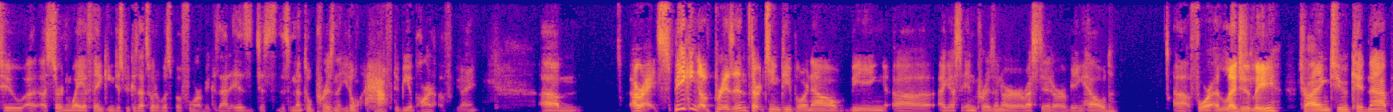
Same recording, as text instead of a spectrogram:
to a, a, certain way of thinking just because that's what it was before, because that is just this mental prison that you don't have to be a part of, right? Um, all right. Speaking of prison, 13 people are now being, uh, I guess, in prison or arrested or being held uh, for allegedly trying to kidnap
